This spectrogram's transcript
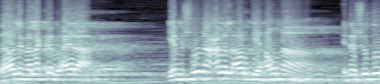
তাহলে মেলাক্কার ভাইরা ইয়ামশুনা আলাল আরদি হাওনা। এটা শুধু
